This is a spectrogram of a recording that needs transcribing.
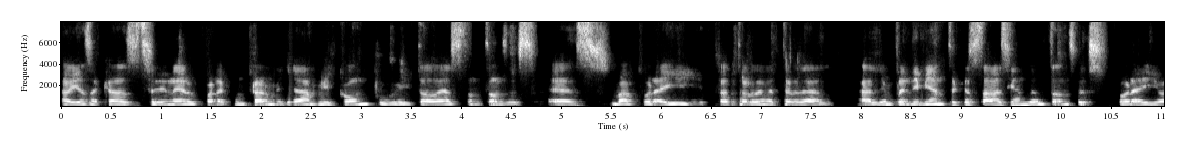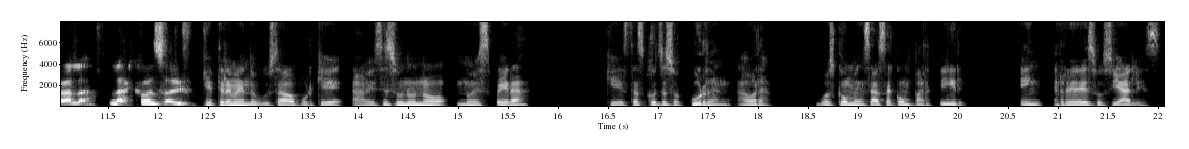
había sacado ese dinero para comprarme ya mi compu y todo esto, entonces es, va por ahí tratar de meterle al, al emprendimiento que estaba haciendo, entonces por ahí va la, la cosa. Qué tremendo, Gustavo, porque a veces uno no, no espera que estas cosas ocurran. Ahora, vos comenzás a compartir en redes sociales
